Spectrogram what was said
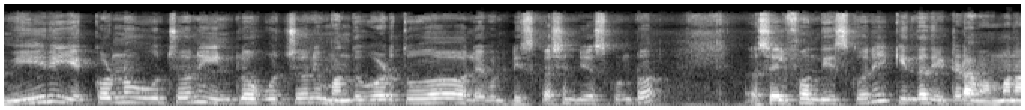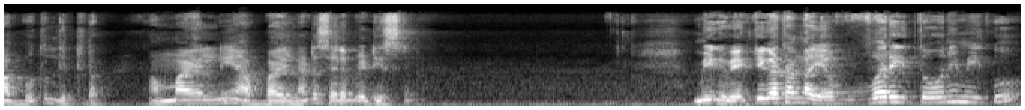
మీరు ఎక్కడనో కూర్చొని ఇంట్లో కూర్చొని మందు కొడుతూ లేకుంటే డిస్కషన్ చేసుకుంటూ సెల్ ఫోన్ తీసుకొని కింద తిట్టడం అమ్మ నా బూతులు తిట్టడం అమ్మాయిల్ని అబ్బాయిలని అంటే సెలబ్రిటీస్ని. మీకు వ్యక్తిగతంగా ఎవరితోని మీకు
